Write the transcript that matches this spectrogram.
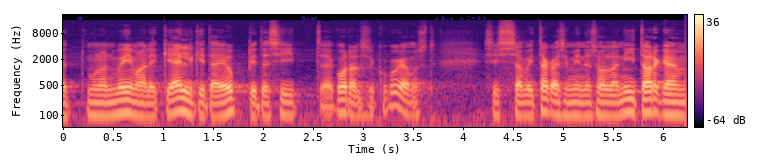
et mul on võimalik jälgida ja õppida siit korralduslikku kogemust, siis sa võid tagasi minnes olla nii targem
